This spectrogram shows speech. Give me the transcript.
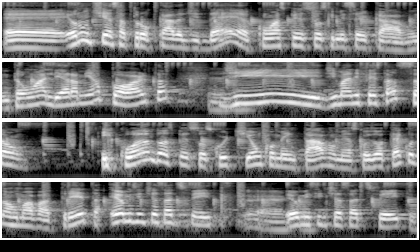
é, eu não tinha essa trocada de ideia ideia com as pessoas que me cercavam. Então ali era a minha porta uhum. de, de manifestação. E quando as pessoas curtiam, comentavam minhas coisas, ou até quando eu arrumava treta, eu me sentia satisfeito. É, eu me sentia satisfeito.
